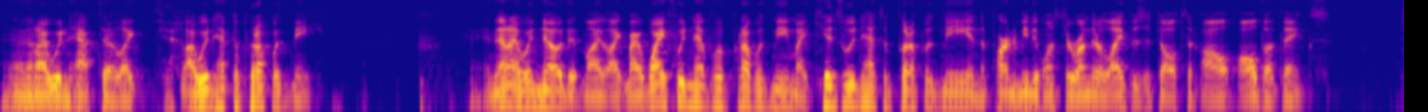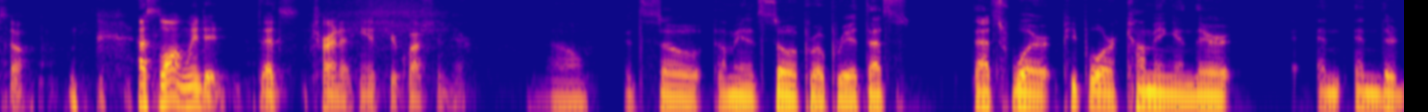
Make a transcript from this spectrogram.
and then I wouldn't have to like I wouldn't have to put up with me. And then I would know that my like my wife wouldn't have to put up with me, my kids wouldn't have to put up with me, and the part of me that wants to run their life as adults and all all the things. So that's long winded. That's trying to answer your question there. no, It's so. I mean, it's so appropriate. That's that's where people are coming and they're and and they're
